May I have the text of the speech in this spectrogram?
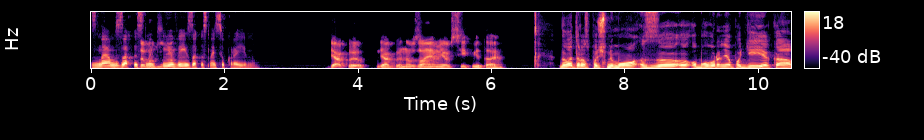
з Днем захисників і захисниць України. Дякую, дякую. Навзаєм я всіх вітаю. Давайте розпочнемо з е, обговорення події, яка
